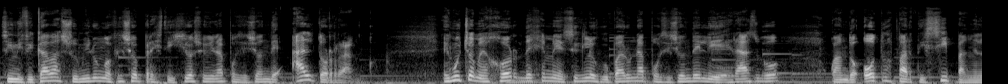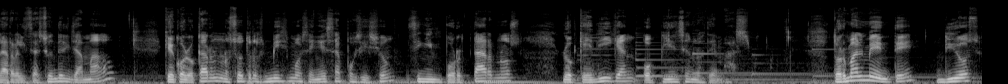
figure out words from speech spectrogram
significaba asumir un oficio prestigioso y una posición de alto rango. Es mucho mejor, déjeme decirle, ocupar una posición de liderazgo cuando otros participan en la realización del llamado que colocarnos nosotros mismos en esa posición sin importarnos lo que digan o piensen los demás. Normalmente, Dios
